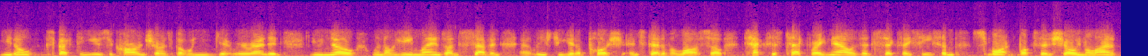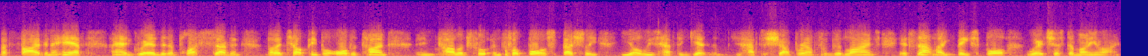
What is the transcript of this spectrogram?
you don't expect to use the car insurance, but when you get rear-ended, you know when the game lands on seven, at least you get a push instead of a loss. So Texas Tech right now is at six. I see some smart books that are showing the line at five and a half. I had grabbed it at plus seven, but I tell people all the time in college fo- in football, especially, you always have to get you have to shop around for good lines. It's not like baseball where it's just a money line.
